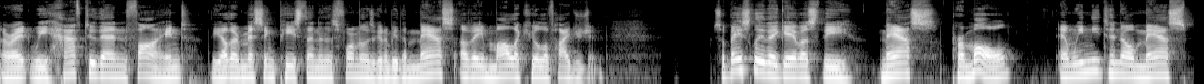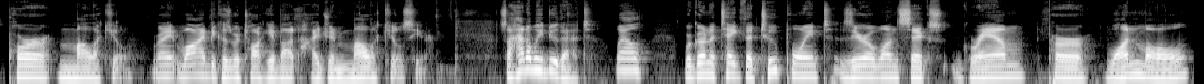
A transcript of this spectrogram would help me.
All right, we have to then find the other missing piece then in this formula is going to be the mass of a molecule of hydrogen. So basically they gave us the mass per mole and we need to know mass per molecule right? Why? Because we're talking about hydrogen molecules here. So how do we do that? Well, we're going to take the 2.016 gram per one mole,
